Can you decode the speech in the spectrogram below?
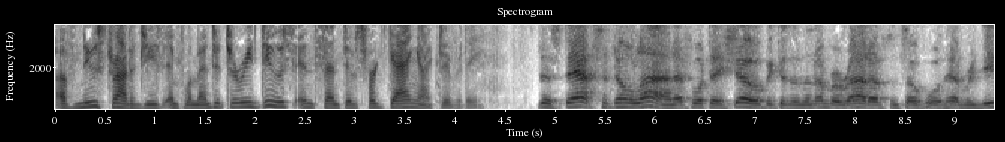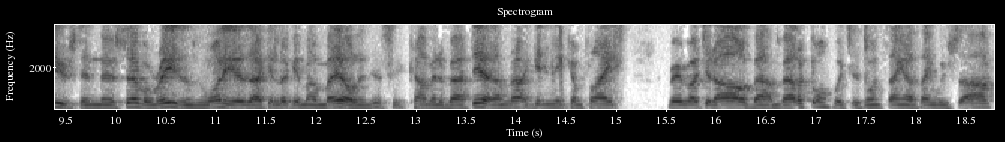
of new strategies implemented to reduce incentives for gang activity the stats don't lie. That's what they show because of the number of write-ups and so forth have reduced. And there's several reasons. One is I can look at my mail and just comment about that. I'm not getting any complaints very much at all about medical, which is one thing I think we've solved.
